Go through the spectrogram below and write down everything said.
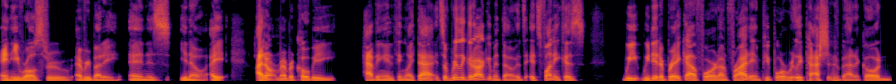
And he rolls through everybody and is, you know, I I don't remember Kobe having anything like that. It's a really good argument though. It's it's funny because we we did a breakout for it on Friday, and people were really passionate about it, going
